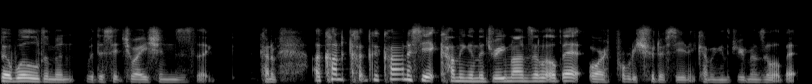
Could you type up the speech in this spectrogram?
bewilderment with the situations that kind of I can't could kind of see it coming in the Dreamlands a little bit, or I probably should have seen it coming in the Dreamlands a little bit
